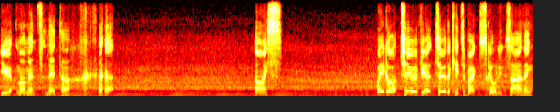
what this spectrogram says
Few moments later. nice. You got two of your two of the kids are back to school, so I think.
